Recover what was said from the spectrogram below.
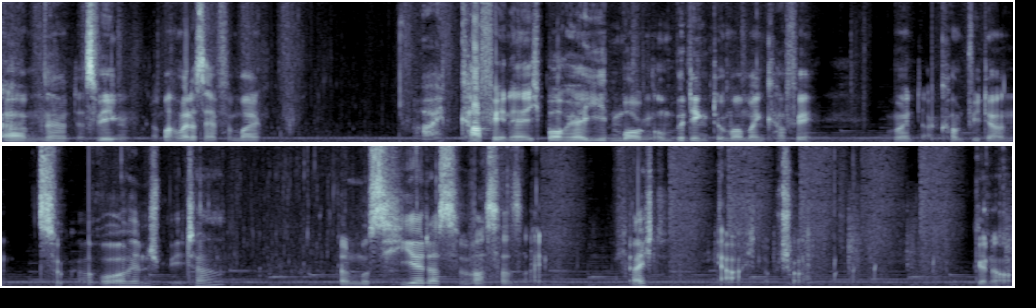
Ähm, ne, deswegen, dann machen wir das einfach mal. Ah, Kaffee, ne? Ich brauche ja jeden Morgen unbedingt immer meinen Kaffee. Moment, da kommt wieder ein Zuckerrohr hin später. Dann muss hier das Wasser sein. Vielleicht? Ja, ich glaube schon. Genau.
